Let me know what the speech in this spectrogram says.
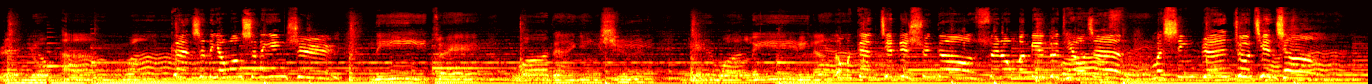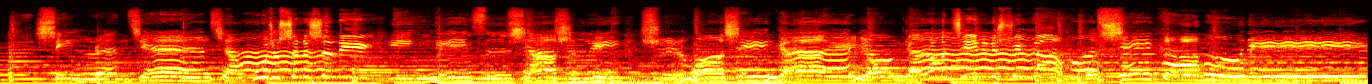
仍有盼望。更深的仰望神的应许，你对。我的应许给我力量，让我们更坚定宣告：虽然我们面对挑战，我们心仍旧坚强，心仍坚强。呼求神的胜利，因你赐下胜利，使我心更勇敢。让我们坚定的宣告：我心渴慕你，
